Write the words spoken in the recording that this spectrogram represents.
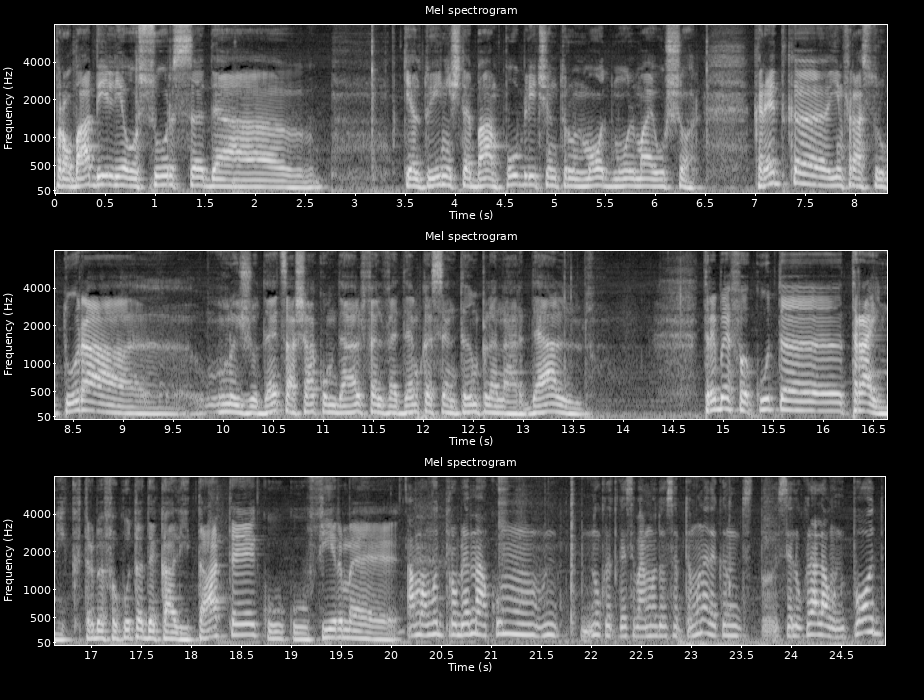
Probabil e o sursă de a cheltui niște bani publici într-un mod mult mai ușor. Cred că infrastructura unui județ, așa cum de altfel vedem că se întâmplă în Ardeal, trebuie făcută trainic, trebuie făcută de calitate, cu, cu firme... Am avut probleme acum, nu cred că este mai mult de o săptămână, de când se lucra la un pod,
